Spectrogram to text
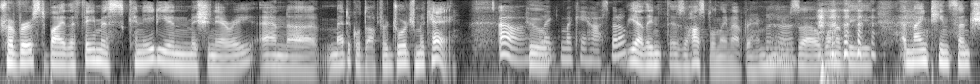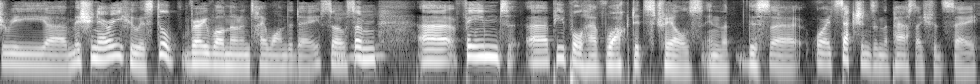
traversed by the famous Canadian missionary and uh, medical doctor George Mackay. Oh, Who- like Mackay Hospital? Yeah, they, there's a hospital named after him. He was uh, one of the a 19th century uh, missionary who is still very well known in Taiwan today. So some uh, famed uh, people have walked its trails in the this uh, or its sections in the past, I should say.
